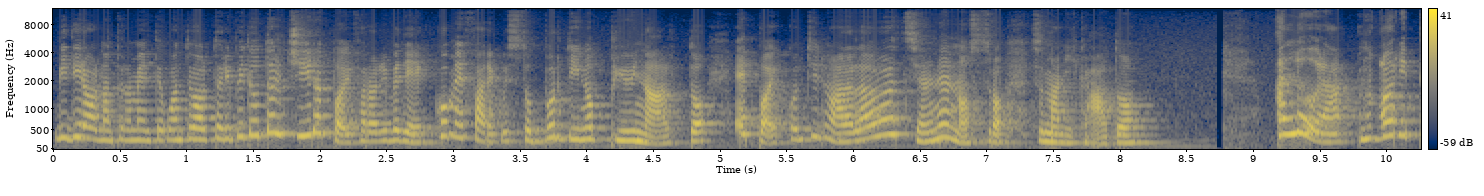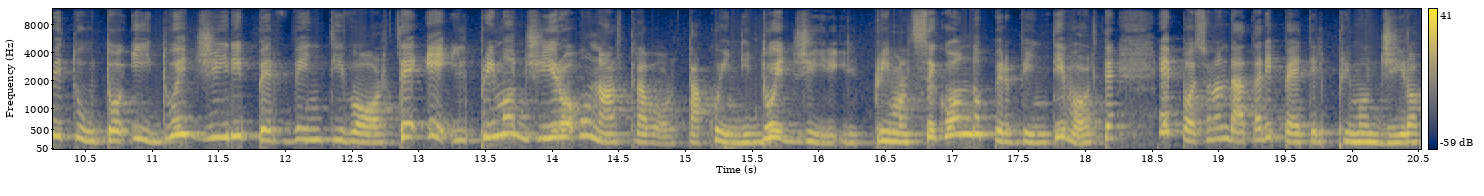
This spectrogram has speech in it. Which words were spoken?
Vi dirò naturalmente quante volte ho ripetuto il giro e poi farò rivedere come fare questo bordino più in alto e poi continuare la lavorazione nel nostro smanicato allora ho ripetuto i due giri per 20 volte e il primo giro un'altra volta. Quindi due giri il primo il secondo per 20 volte e poi sono andata a ripetere il primo giro.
